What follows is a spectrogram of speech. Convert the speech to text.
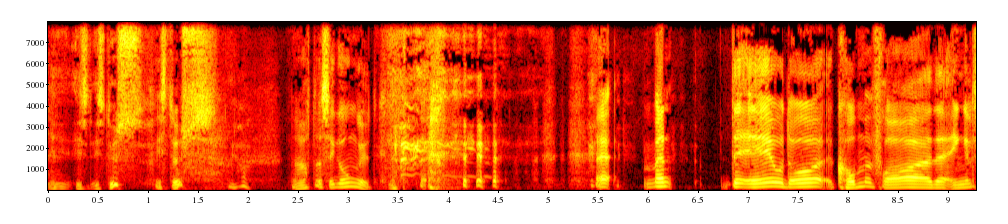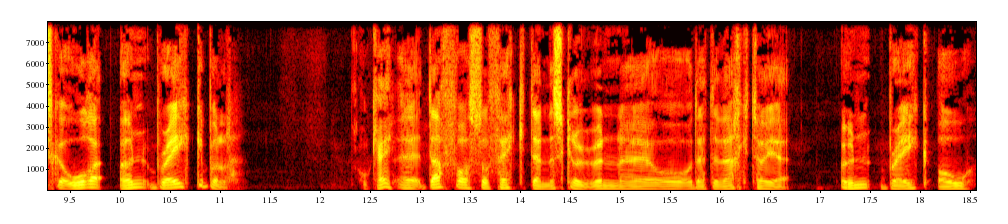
I, i, i stuss. i stuss. Det hørtes jeg ung ut. Eh, men det er jo da, kommer fra det engelske ordet unbreakable. OK. Eh, Derfor så fikk denne skruen eh, og dette verktøyet Unbreak-O.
